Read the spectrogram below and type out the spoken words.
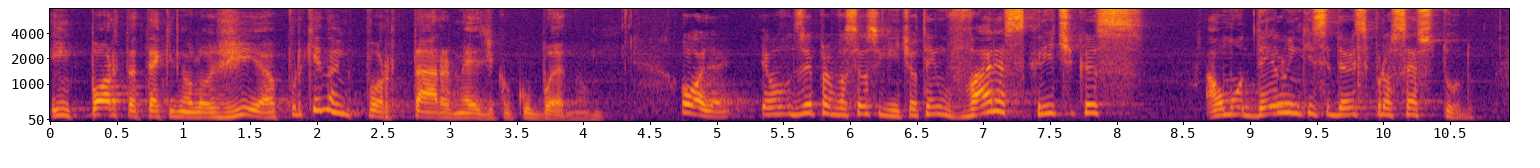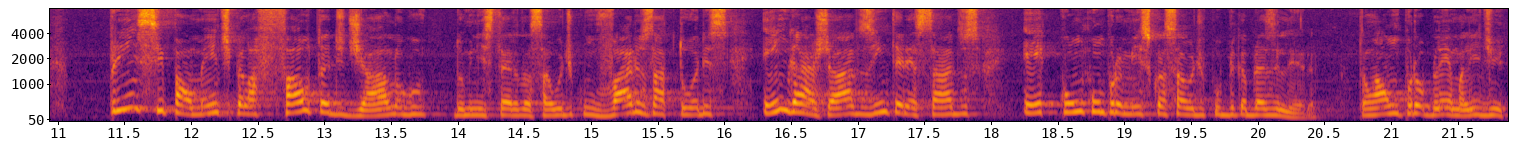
importa tecnologia, por que não importar médico cubano? Olha, eu vou dizer para você o seguinte: eu tenho várias críticas ao modelo em que se deu esse processo todo. principalmente pela falta de diálogo do Ministério da Saúde com vários atores engajados, interessados e com compromisso com a saúde pública brasileira. Então há um problema ali de,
